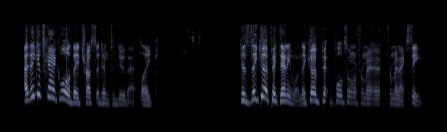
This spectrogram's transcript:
I, I think it's kind of cool they trusted him to do that. Like, because they could have picked anyone. They could have pi- pulled someone from N- from NXT.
